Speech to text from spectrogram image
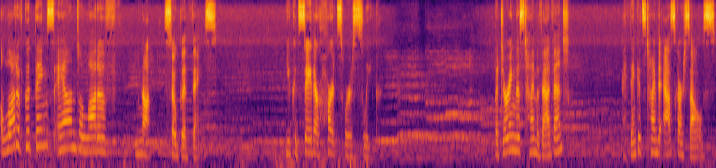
A lot of good things and a lot of not so good things. You could say their hearts were asleep. But during this time of Advent, I think it's time to ask ourselves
